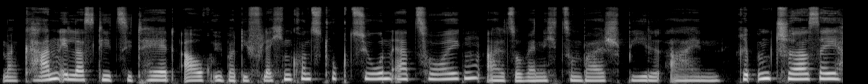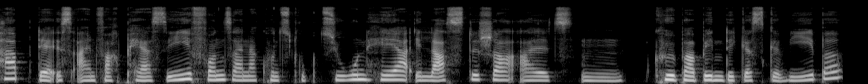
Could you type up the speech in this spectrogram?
Man kann Elastizität auch über die Flächenkonstruktion erzeugen. Also wenn ich zum Beispiel ein Rippenjersey habe, der ist einfach per se von seiner Konstruktion her elastischer als ein körperbindiges Gewebe.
